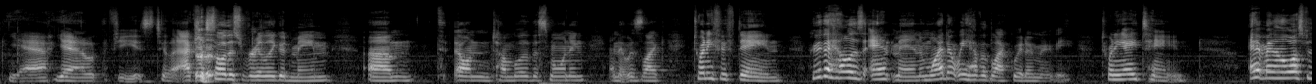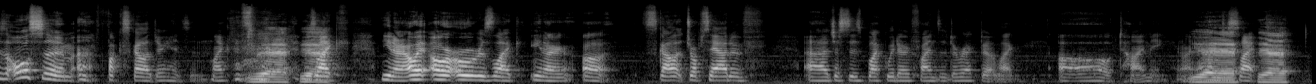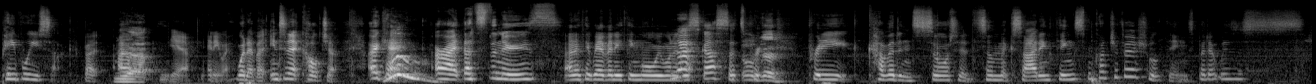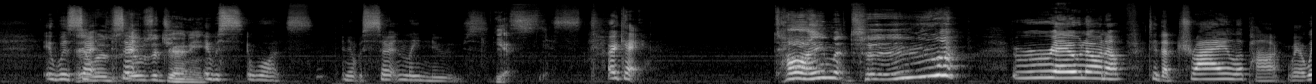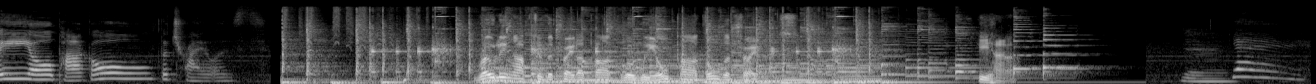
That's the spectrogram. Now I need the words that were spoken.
yeah yeah a few years too late. I actually saw this really good meme um, t- on Tumblr this morning, and it was like 2015. Who the hell is Ant Man, and why don't we have a Black Widow movie? 2018. Ant Man and the Wasp is awesome. Oh, fuck Scarlett Johansson. Like that's Yeah, it was yeah. like you know, or, or, or it was like you know, uh, Scarlett drops out of uh, just as Black Widow finds a director. Like oh, timing. Right? And I'm yeah, just like yeah. people you suck but uh, Yeah. I, yeah anyway whatever internet culture. Okay all right that's the news. I don't think we have anything more we want to discuss. That's all pre- good. pretty covered and sorted. Some exciting things some controversial things but it was it was It was it was a journey. it was it was and it was certainly news. Yes. yes. Okay. Time to roll on up to the trailer park where we all park all the trailers Rolling up to the trailer park where we all park all the trailers. Hee ha. yay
